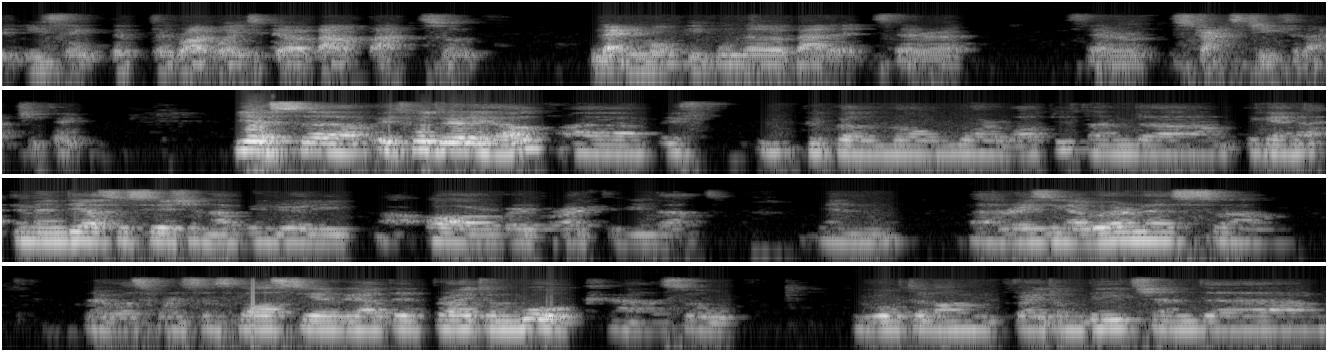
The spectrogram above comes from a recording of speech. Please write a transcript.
that you think that the right way to go about that, sort of letting more people know about it? Is there a is there a strategy for that? Do you think? Yes, uh, it would really help uh, if people know more about it. And um, again, MND Association have been really uh, are very proactive in that, in uh, raising awareness. Um, there was, for instance, last year we had the Brighton Walk. Uh, so we walked along Brighton Beach and uh,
